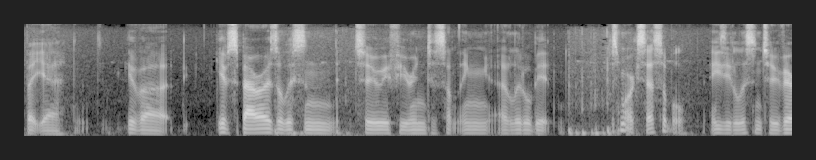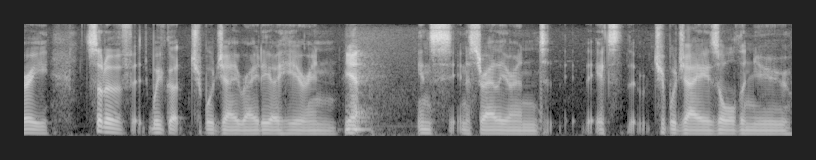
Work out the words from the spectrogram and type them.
But yeah, give a give Sparrows a listen to if you're into something a little bit just more accessible, easy to listen to. Very sort of we've got Triple J radio here in Yeah, in in Australia, and it's the, Triple J is all the new.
